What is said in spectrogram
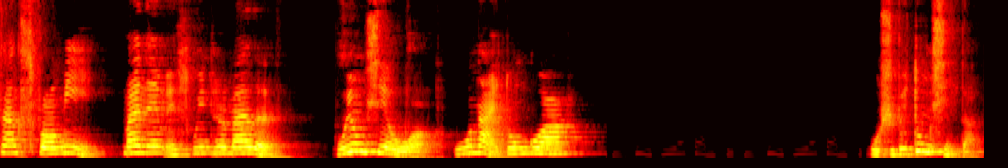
Thanks for me. My name is Winter Melon. 不用谢我，吾乃冬瓜。我是被冻醒的，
